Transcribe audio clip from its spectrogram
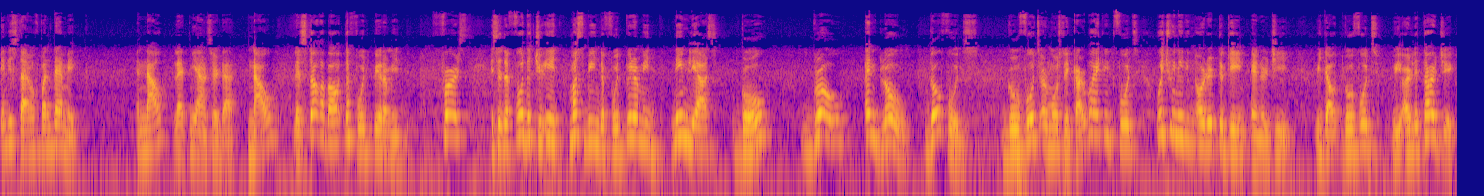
in this time of pandemic? And now, let me answer that. Now, let's talk about the food pyramid. First, is that the food that you eat must be in the food pyramid, namely as go, grow, and glow. Go foods. Go foods are mostly carbohydrate foods which we need in order to gain energy. Without go foods, we are lethargic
